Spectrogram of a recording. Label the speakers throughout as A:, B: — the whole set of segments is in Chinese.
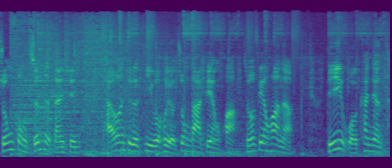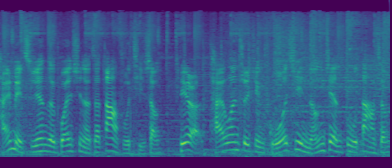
A: 中共真的担心台湾这个地位会有重大变化？怎么变化呢？第一，我看见台美之间的关系呢在大幅提升。第二，台湾最近国际能见度大增。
